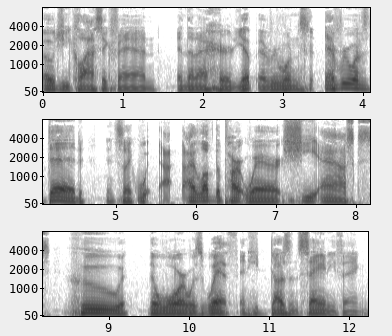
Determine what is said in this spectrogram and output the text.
OG classic fan, and then I heard, "Yep, everyone's everyone's dead." It's like I, I love the part where she asks who the war was with, and he doesn't say anything,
